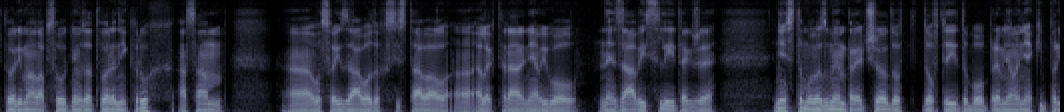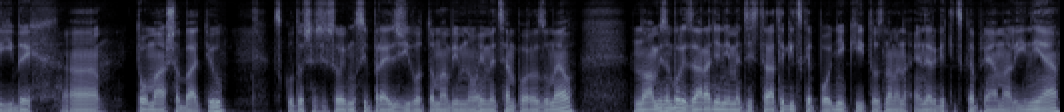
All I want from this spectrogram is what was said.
ktorý mal absolútne zatvorený kruh a sám vo svojich závodoch si stával elektrárne, aby bol nezávislý, takže dnes tomu rozumiem prečo, dovtedy to bol pre mňa len nejaký príbeh Tomáša Baťu. Skutočne si človek musí prejsť životom, aby mnohým veciam porozumel. No a my sme boli zaradení medzi strategické podniky, to znamená energetická priama línia,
